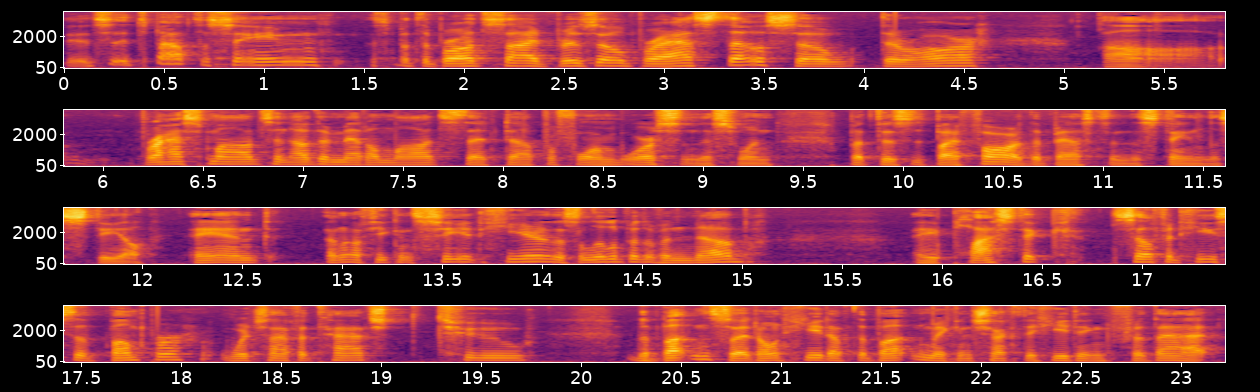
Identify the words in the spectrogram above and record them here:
it's, it's about the same, it's about the broadside Brizo brass though, so there are uh, brass mods and other metal mods that uh, perform worse than this one, but this is by far the best in the stainless steel. And I don't know if you can see it here, there's a little bit of a nub, a plastic self-adhesive bumper, which I've attached to the button so I don't heat up the button. We can check the heating for that.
